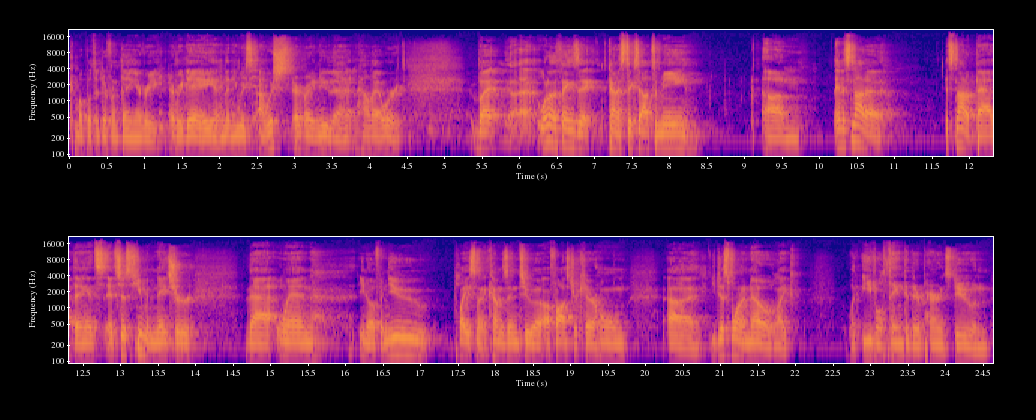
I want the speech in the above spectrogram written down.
come up with a different thing every every day, and then you wish I wish everybody knew that how that worked. But uh, one of the things that kind of sticks out to me, um, and it's not a it's not a bad thing. It's it's just human nature that when you know if a new placement comes into a, a foster care home, uh, you just want to know like what evil thing did their parents do, and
